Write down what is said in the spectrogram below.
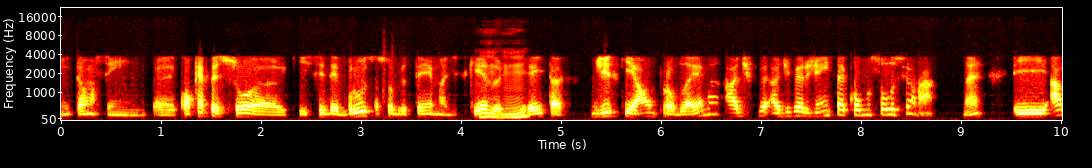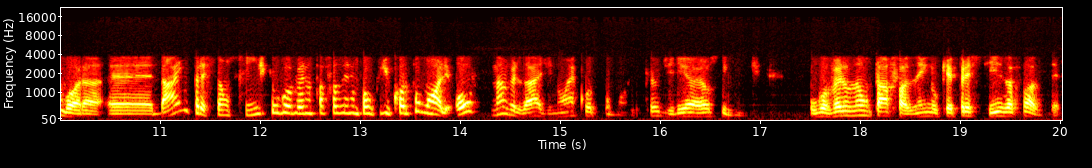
Então, assim, é, qualquer pessoa que se debruça sobre o tema de esquerda ou de uhum. direita diz que há um problema, a, a divergência é como solucionar, né? E agora, é, dá a impressão sim de que o governo está fazendo um pouco de corpo mole. Ou, na verdade, não é corpo mole. O que eu diria é o seguinte: o governo não está fazendo o que precisa fazer.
